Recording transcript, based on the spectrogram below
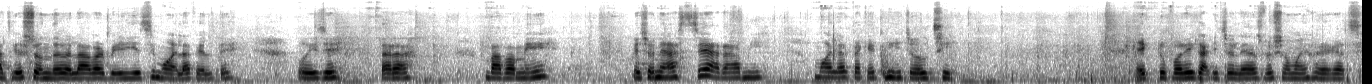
আজকে সন্ধ্যাবেলা আবার বেরিয়েছি ময়লা ফেলতে। ওই যে তারা বাবা মেয়ে পেছনে আসছে আর আমি ময়লার প্যাকেট নিয়ে চলছি। একটু পরেই গাড়ি চলে আসবে, সময় হয়ে গেছে।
